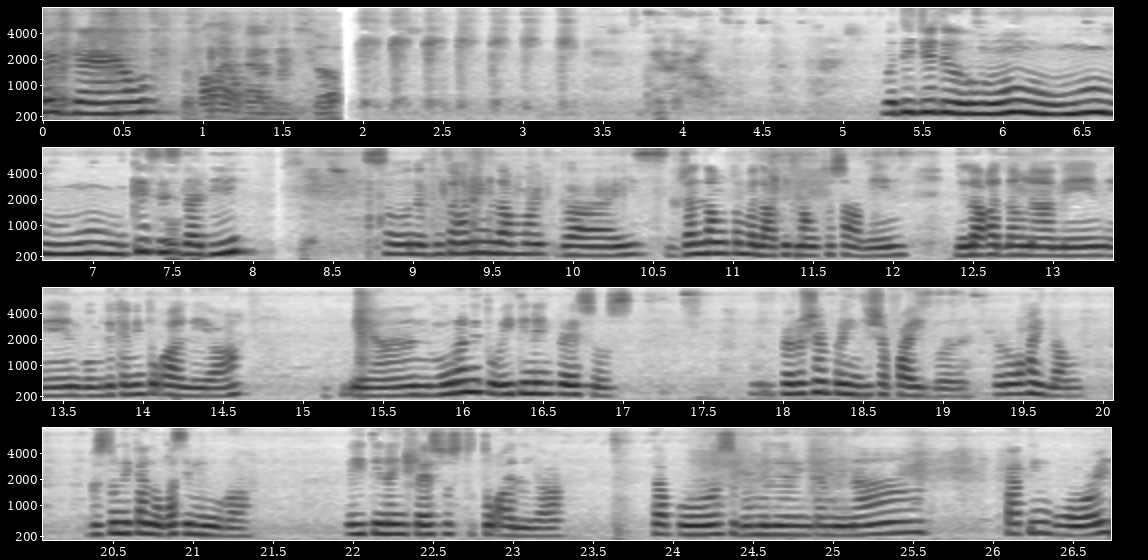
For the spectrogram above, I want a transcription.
Good girl. the biohazard stuff. What did you do? Mm, Kisses, daddy. So, nagpunta kaming Lamart, guys. Diyan lang to, malapit lang to sa amin. Nilakad lang namin and bumili kami to Alia. Ayan, mura nito, 89 pesos. Pero syempre, hindi siya fiber. Pero okay lang. Gusto ni Kano kasi mura. 89 pesos to Alia. Tapos, bumili rin kami ng cutting board.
